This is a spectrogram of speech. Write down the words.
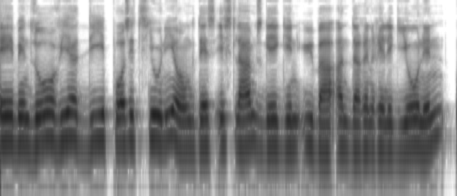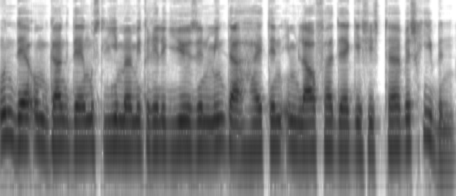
Ebenso wird die Positionierung des Islams gegenüber anderen Religionen und der Umgang der Muslime mit religiösen Minderheiten im Laufe der Geschichte beschrieben.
